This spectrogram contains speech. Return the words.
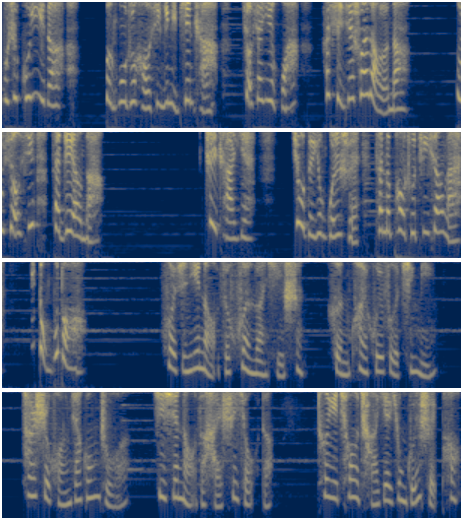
不是故意的，本公主好心给你添茶，脚下一滑，还险些摔倒了呢，不小心才这样的。这茶叶就得用滚水才能泡出清香来，你懂不懂？霍锦衣脑子混乱一瞬，很快恢复了清明。她是皇家公主，一些脑子还是有的。特意挑了茶叶用滚水泡，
